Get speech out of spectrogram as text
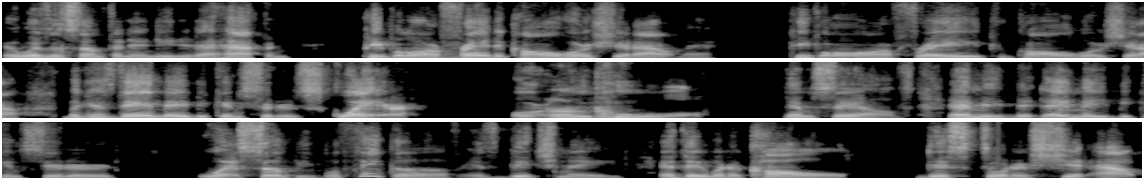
It wasn't something that needed to happen. People are Mhm. afraid to call horse shit out, man. People are afraid to call horse shit out because they may be considered square or uncool themselves. They may, they may be considered what some people think of as bitch made if they were to call this sort of shit out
